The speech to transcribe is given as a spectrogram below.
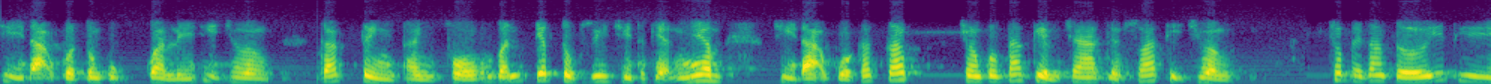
chỉ đạo của Tổng cục Quản lý thị trường, các tỉnh thành phố vẫn tiếp tục duy trì thực hiện nghiêm chỉ đạo của các cấp trong công tác kiểm tra kiểm soát thị trường. Trong thời gian tới thì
